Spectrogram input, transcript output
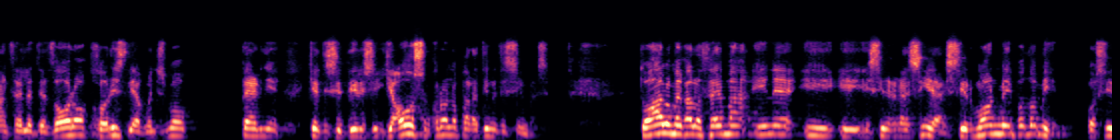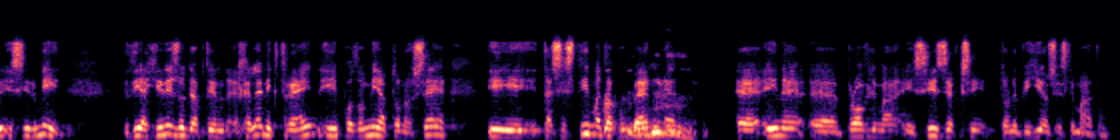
αν θέλετε, δώρο, χωρίς διαγωνισμό, παίρνει και τη συντήρηση για όσο χρόνο παρατείνει τη σύμβαση. Το άλλο μεγάλο θέμα είναι η, η, η συνεργασία σειρμών με υποδομή. Οι σειρμοί διαχειρίζονται από την Hellenic Train, η υποδομή από τον ΟΣΕ, η, τα συστήματα που μπαίνουν ε, είναι ε, πρόβλημα η σύζευξη των επιγείων συστημάτων.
